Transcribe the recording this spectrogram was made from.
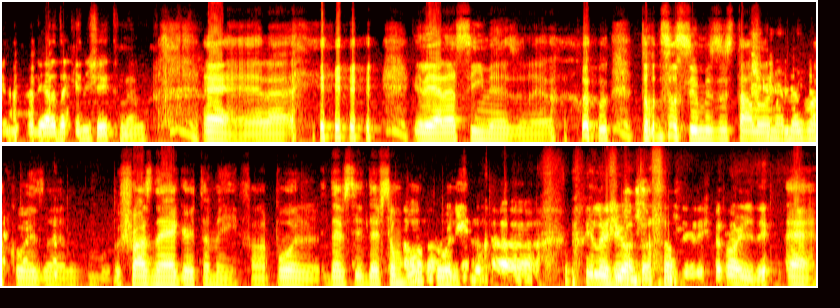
ele, ele era daquele jeito mesmo. É, ela... ele era assim mesmo, né? Todos os filmes do Stallone é a mesma coisa. né? O Schwarzenegger também. Fala, pô, deve ser, deve ser um bom ator. E tal. nunca elogiou a atuação dele, pelo amor de Deus. É,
